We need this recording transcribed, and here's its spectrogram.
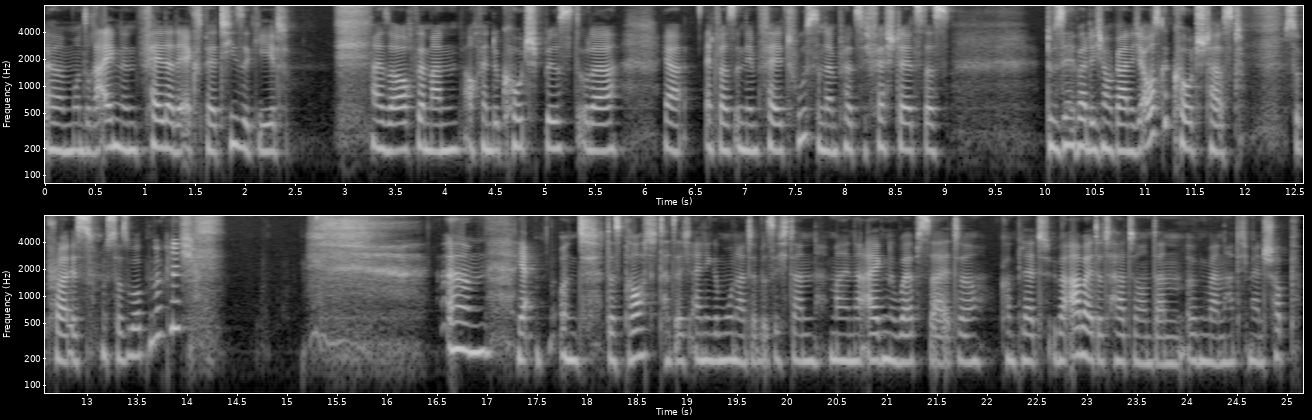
ähm, unsere eigenen Felder der Expertise geht. Also auch wenn man, auch wenn du Coach bist oder ja, etwas in dem Feld tust und dann plötzlich feststellst, dass du selber dich noch gar nicht ausgecoacht hast. Surprise, ist das überhaupt möglich? Ähm, ja, und das brauchte tatsächlich einige Monate, bis ich dann meine eigene Webseite komplett überarbeitet hatte und dann irgendwann hatte ich meinen Shop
